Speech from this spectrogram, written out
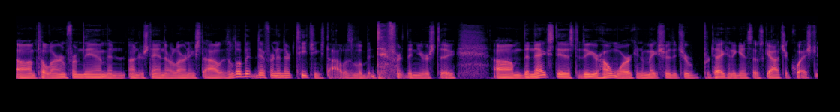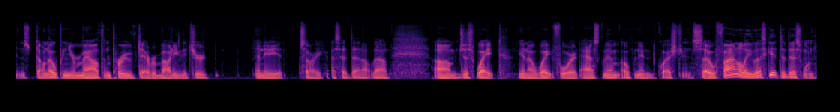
um, to learn from them and understand their learning style is a little bit different, and their teaching style is a little bit different than yours too. Um, the next is to do your homework and to make sure that you're protecting against those gotcha questions. Don't open your mouth and prove to everybody that you're an idiot. Sorry, I said that out loud. Um, just wait, you know, wait for it. Ask them open ended questions. So, finally, let's get to this one.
